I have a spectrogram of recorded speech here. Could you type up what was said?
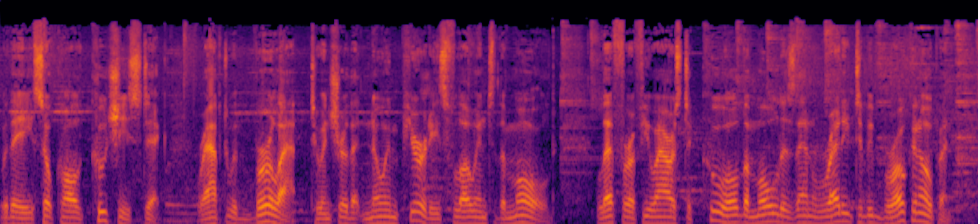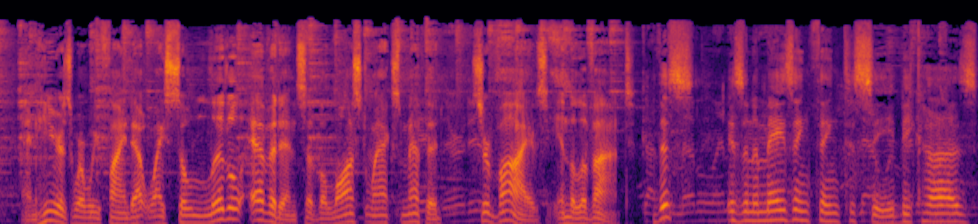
with a so called kuchi stick, wrapped with burlap to ensure that no impurities flow into the mold. Left for a few hours to cool, the mold is then ready to be broken open. And here's where we find out why so little evidence of the lost wax method survives in the Levant. This is an amazing thing to see because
